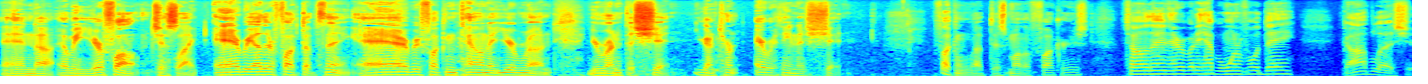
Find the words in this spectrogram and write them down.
And uh, it'll be your fault, just like every other fucked up thing. Every fucking town that you run, you run it to shit. You're going to turn everything to shit. Fucking leftist motherfuckers. Till then, everybody have a wonderful day. God bless you.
